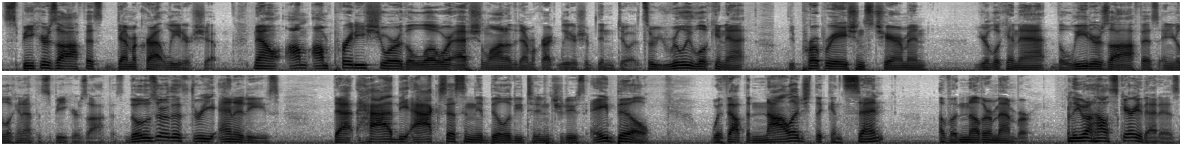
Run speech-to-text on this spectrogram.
Speaker's office, Democrat leadership. Now, I'm, I'm pretty sure the lower echelon of the Democratic leadership didn't do it. So you're really looking at the appropriations chairman, you're looking at the leader's office, and you're looking at the speaker's office. Those are the three entities that had the access and the ability to introduce a bill without the knowledge, the consent of another member. And you know how scary that is.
